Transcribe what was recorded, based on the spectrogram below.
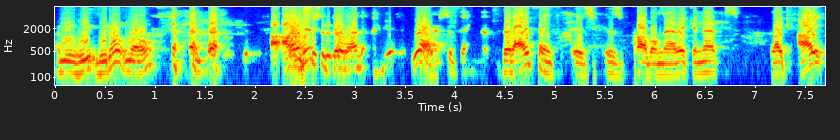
I mean, we, we don't know. here's the thing, yeah. here's the thing that, that I think is, is problematic, and that's like I,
